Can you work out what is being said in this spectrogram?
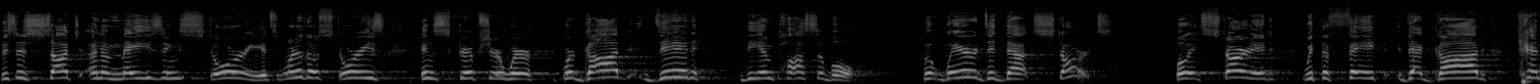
This is such an amazing story. It's one of those stories in scripture where, where God did the impossible. But where did that start? Well, it started with the faith that God can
